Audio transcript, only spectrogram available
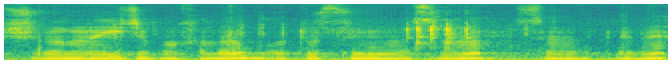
Şuralara iyice bakalım. Otursun yuvasına. Sabitleme.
